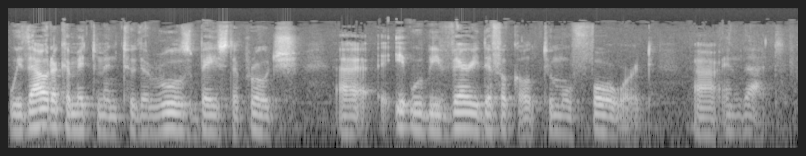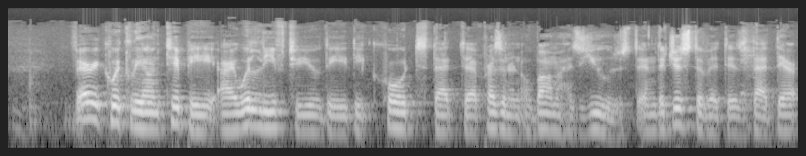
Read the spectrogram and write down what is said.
without a commitment to the rules based approach uh, it will be very difficult to move forward uh, in that. Very quickly on TIPI, I will leave to you the, the quote that uh, President Obama has used. And the gist of it is that there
